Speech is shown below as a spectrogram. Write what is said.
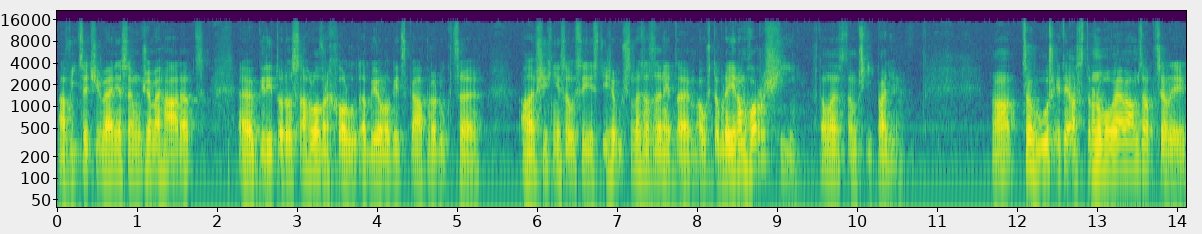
A více či méně se můžeme hádat, eh, kdy to dosahlo vrcholu, ta biologická produkce. Ale všichni jsou si jistí, že už jsme za zenitem a už to bude jenom horší v tomhle tom případě. No a co hůř, i ty astronomové vám zapřeli,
